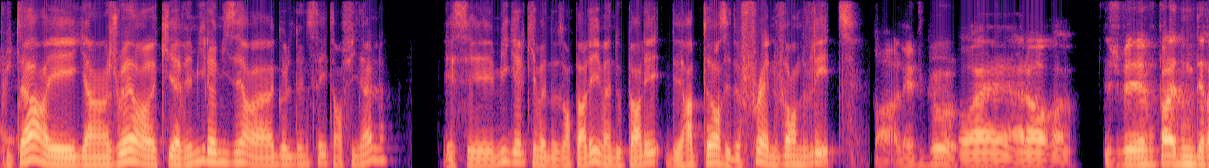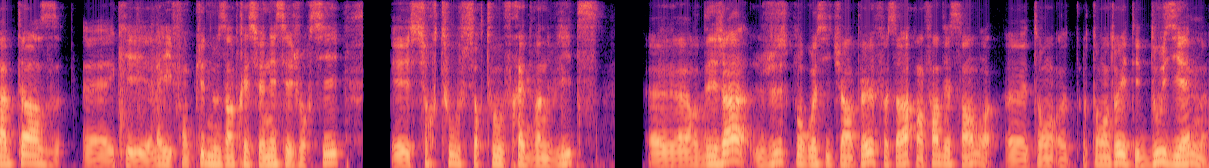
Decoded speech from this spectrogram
plus tard. Et il y a un joueur euh, qui avait mis la misère à Golden State en finale. Et c'est Miguel qui va nous en parler. Il va nous parler des Raptors et de Fred Van Vliet. Ah, let's go Ouais, alors euh, je vais vous parler donc des Raptors euh, qui là ils font que de nous impressionner ces jours-ci et surtout surtout Fred Van Vliet. Euh, alors déjà, juste pour resituer un peu, il faut savoir qu'en fin décembre, Tor- euh, Toronto était 12e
